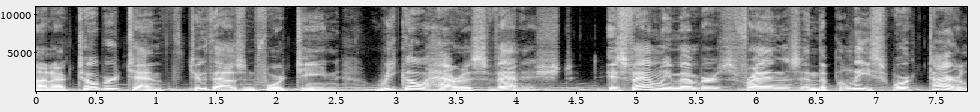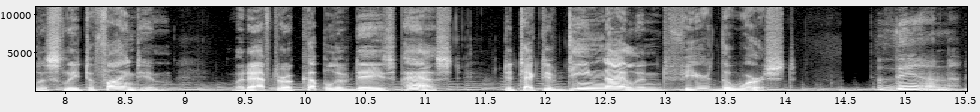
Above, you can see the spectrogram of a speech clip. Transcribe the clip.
On October 10, 2014, Rico Harris vanished. His family members, friends, and the police worked tirelessly to find him. But after a couple of days passed, Detective Dean Nyland feared the worst. Then,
